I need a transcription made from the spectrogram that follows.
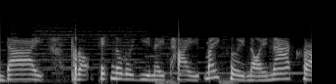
ำได้ เพราะเทคโนโลยีในไทยไม่เคยน้อยหน้าใคร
